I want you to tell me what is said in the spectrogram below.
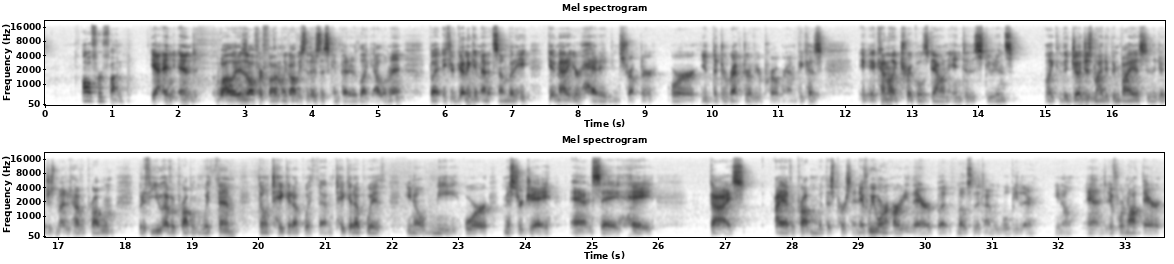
all for fun. yeah, and and while it is all for fun, like obviously there's this competitive like element, but if you're gonna get mad at somebody, get mad at your headed instructor or the director of your program because it, it kind of like trickles down into the students. Like the judges might have been biased and the judges might have a problem, but if you have a problem with them, don't take it up with them. Take it up with you know me or Mr. J and say, hey, guys, I have a problem with this person. If we weren't already there, but most of the time we will be there, you know. And if we're not there,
